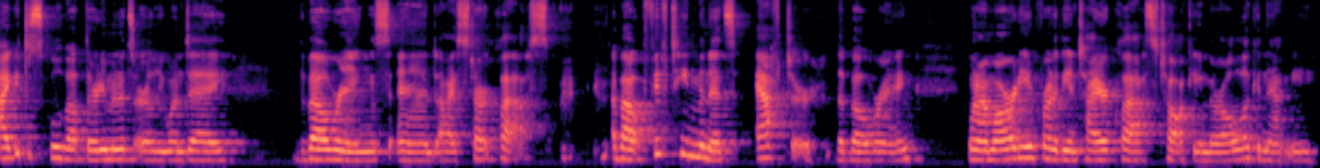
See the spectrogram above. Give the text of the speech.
I get to school about 30 minutes early one day. The bell rings, and I start class. About 15 minutes after the bell rang, when I'm already in front of the entire class talking, they're all looking at me.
